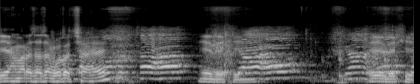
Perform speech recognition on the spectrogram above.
ये हमारा चाचा बहुत अच्छा है। ये देखिए। ये देखिए।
